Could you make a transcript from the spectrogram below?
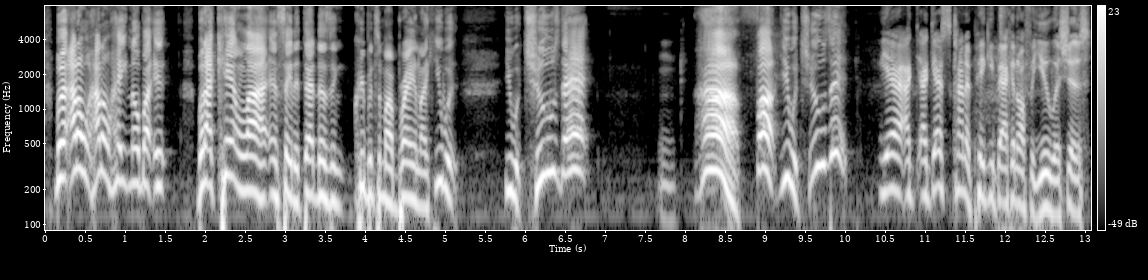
but I don't, I don't hate nobody. It, but I can't lie and say that that doesn't creep into my brain. Like you would, you would choose that. Ah, fuck, you would choose it. Yeah, I, I guess kind of piggybacking off of you, it's just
